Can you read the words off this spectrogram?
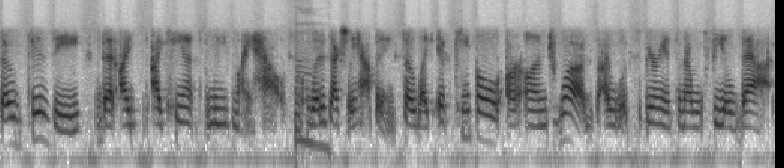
so dizzy that I I can't leave my house. What is actually happening? So like if people are on drugs, I will experience and I will feel that.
